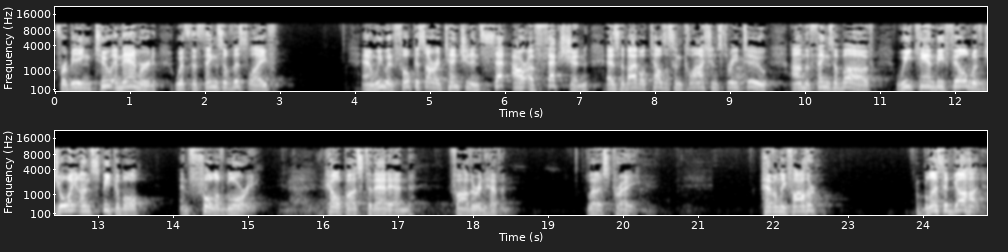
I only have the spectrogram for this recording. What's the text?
for being too enamored with the things of this life, and we would focus our attention and set our affection, as the Bible tells us in Colossians 3 2, on the things above, we can be filled with joy unspeakable and full of glory. Amen. Help us to that end, Father in heaven. Let us pray. Heavenly Father, blessed God,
